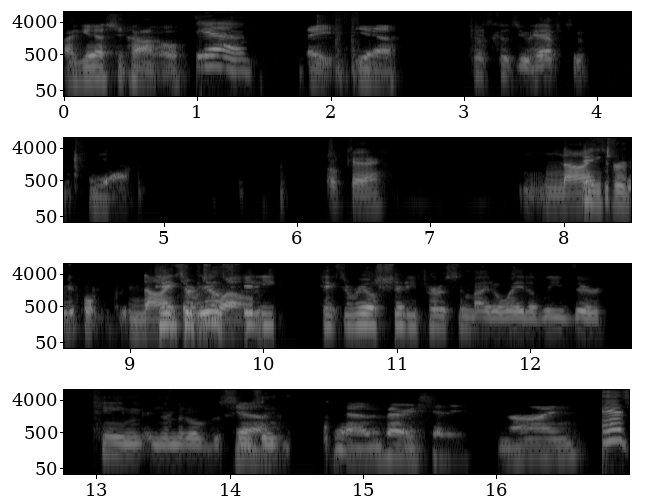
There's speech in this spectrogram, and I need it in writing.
I guess Chicago. Yeah. Eight. Yeah. just because you have to. Yeah. Okay. Nine Takes a- through tw- nine Takes a through real twelve. shitty takes a real shitty person by the way to leave their team in the middle of the Yeah. season. Yeah. Very shitty. Nine. F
